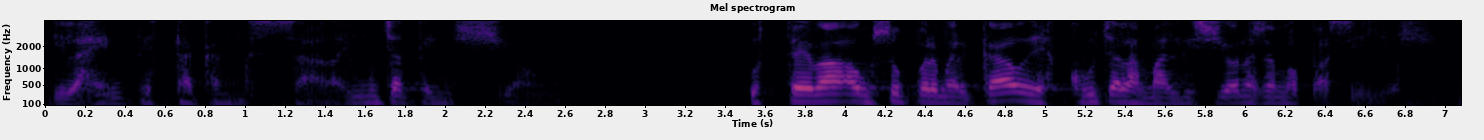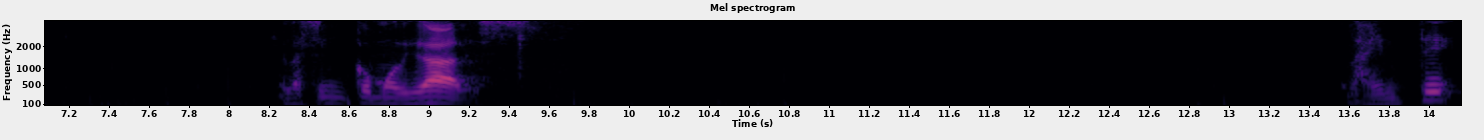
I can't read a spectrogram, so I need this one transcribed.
Y la gente está cansada, hay mucha tensión. Usted va a un supermercado y escucha las maldiciones en los pasillos, las incomodidades La gente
